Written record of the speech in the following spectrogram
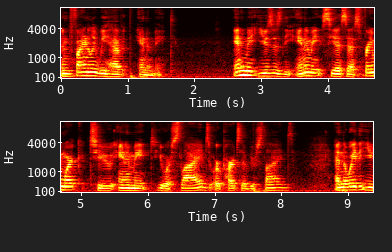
And finally, we have Animate. Animate uses the Animate CSS framework to animate your slides or parts of your slides. And the way that you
